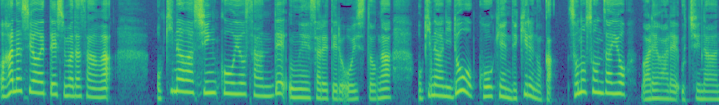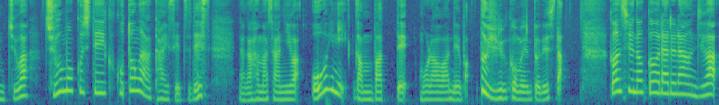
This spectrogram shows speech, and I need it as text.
お話を終えて島田さんは沖縄振興予算で運営されているオイストが沖縄にどう貢献できるのかその存在を我々うちなンチュは注目していくことが大切です。長浜さんには大いに頑張ってもらわねばというコメントでした。今週のコーラルラウンジは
